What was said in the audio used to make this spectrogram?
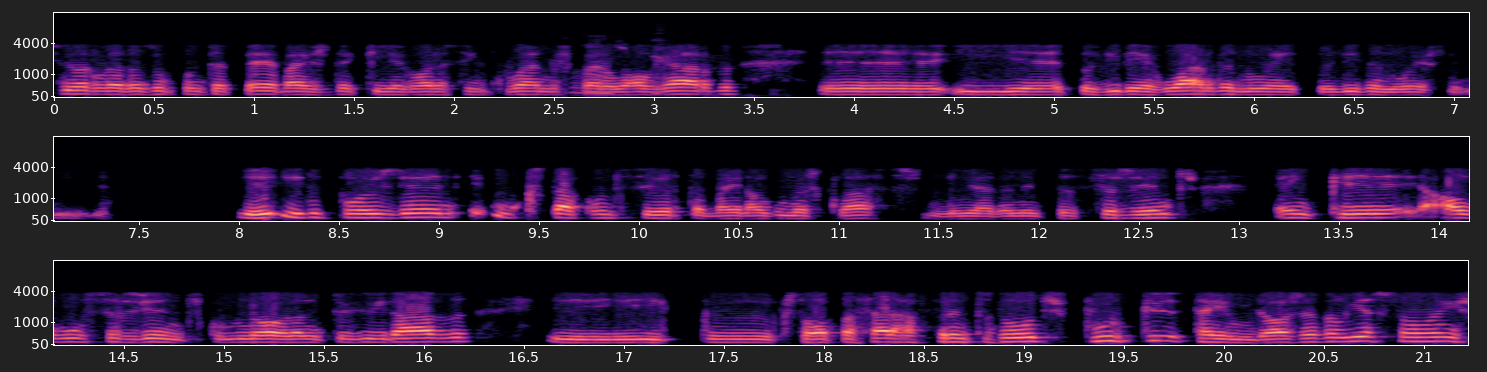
senhor levas um pontapé, vais daqui agora 5 anos para o Algarve eh, e a tua vida é guarda, não é a tua vida, não é família. E, e depois é o que está a acontecer também em algumas classes, nomeadamente de sargentos, em que alguns sargentos com menor antiguidade e que, que, estão a passar à frente de outros porque têm melhores avaliações,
